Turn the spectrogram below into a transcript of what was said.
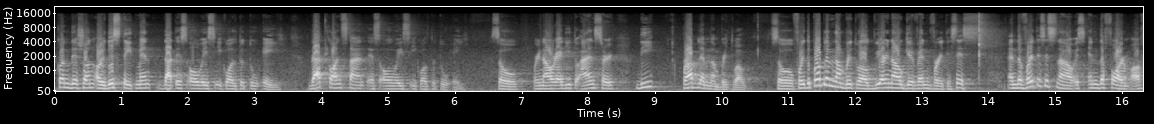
condition or this statement, that is always equal to 2a that constant is always equal to 2a. So we're now ready to answer the problem number 12. So for the problem number 12, we are now given vertices. And the vertices now is in the form of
